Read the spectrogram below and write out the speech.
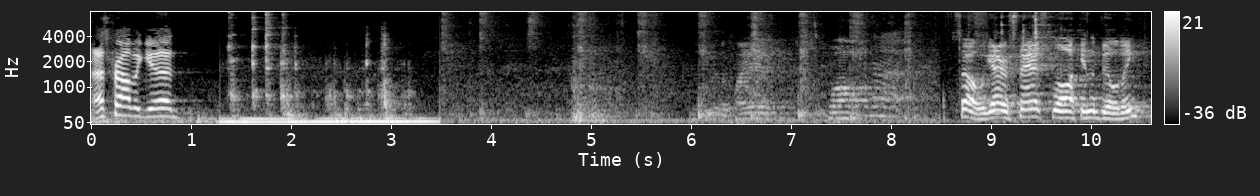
That's probably good. So we got our snatch block in the building,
